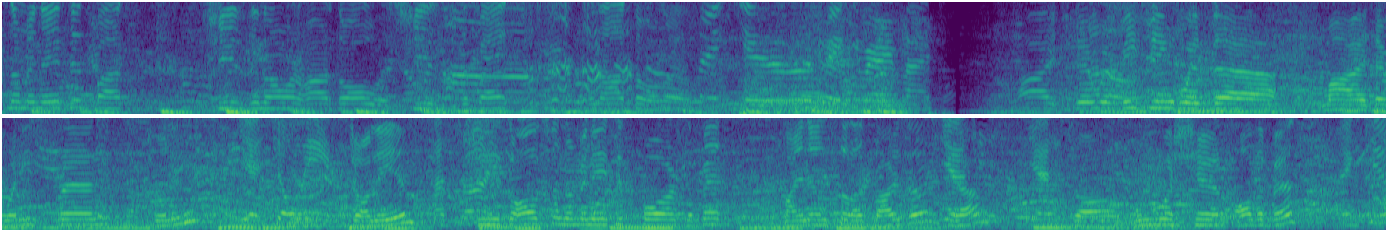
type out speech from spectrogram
not nominated, but she's in our heart always. She's the best in Ottawa. man. Thank you. Thank you very much. Hi, today we're meeting with uh, my Taiwanese friend Jolene. Yeah, Jolene. Jolene. That's right. She's also nominated for the best financial advisor. Yes, Yeah? yes. So we wish her all the best. Thank you.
